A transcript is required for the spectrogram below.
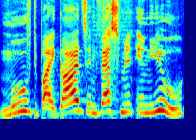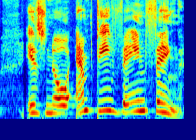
moved by God's investment in you, is no empty, vain thing.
